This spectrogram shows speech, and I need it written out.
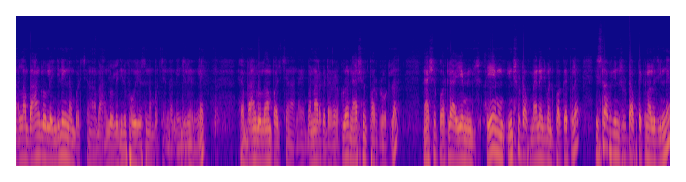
நான் பெங்களூரில் இன்ஜினியரிங் நான் படித்தேன் நான். பெங்களூரில் இன்ஜினியரிங் ஃபோர் இயர்ஸ் நான் படித்தேன் நான் இன்ஜினியரிங்கில் பெங்களூரில் தான் படித்தேன் நான். பன்னார்கட்டா ரோட்டில் நேஷனல் பார்க் ரோட்டில் நேஷனல் பார்க்கில் IM IM institute of management பக்கத்தில் இஸ்லாமிக் இன்ஸ்டியூட் ஆஃப் டெக்னாலஜின்னு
